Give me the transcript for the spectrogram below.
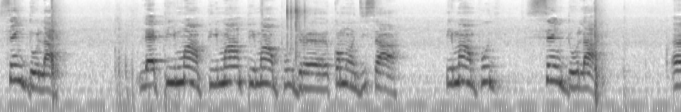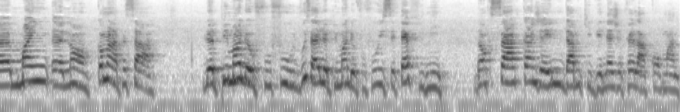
5 dollars. Les piments, piments, piments en poudre, euh, comment on dit ça Piment en poudre, 5 dollars. Non, comment on appelle ça? Le piment de foufou. Vous savez, le piment de foufou, c'était fini. Donc ça, quand j'ai une dame qui venait, je fais la commande.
